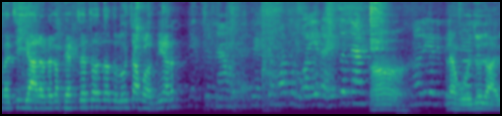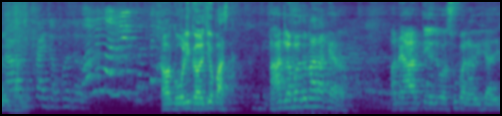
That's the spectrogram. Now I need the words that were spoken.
બચી ગયા યાર તો ફ્રેક્ચર થયો તો લોચા પડત નહીં યાર ફ્રેક્ચર ના હોય ફ્રેક્ચર હોત તો હોય રહે તો તાન હા. એટલે હોજો જ આવી ખાલી. હવે ગોળી ગળજો પાસ હાથ લબર તો ના રાખે યાર. અને આરતી જો શું બનાવી છે આજે.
